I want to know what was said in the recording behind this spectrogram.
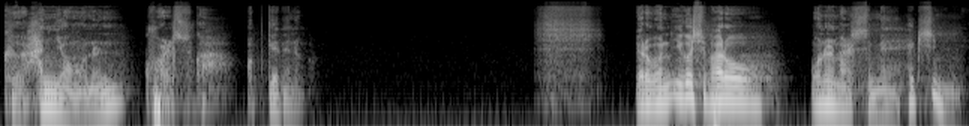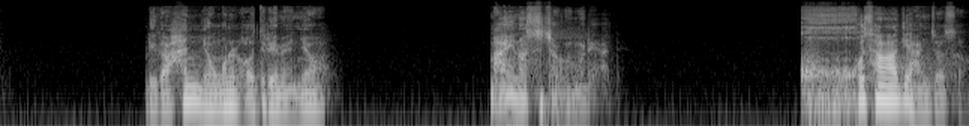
그 한 영혼은 구할 수가 없게 되는 겁니다. 여러분 이것이 바로 오늘 말씀의 핵심입니다. 우리가 한 영혼을 얻으려면요 마이너스 적응을 해야 돼요. 고상하게 앉아서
